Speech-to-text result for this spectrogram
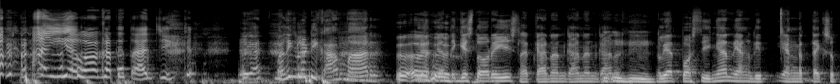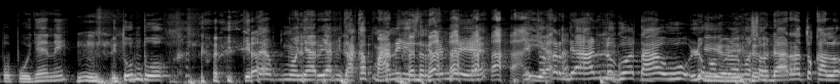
iya banget itu anjing. Ya kan? Paling lu di kamar, lihat IG story, slide kanan kanan kanan, Mm-hmm. ngeliat postingan yang di yang ngetek sepupunya nih Mm-hmm. ditumpuk. Kita mau nyari yang cakep mana username-nya ya. Itu Iya. kerjaan lu gua tahu. Lu Iya, ngobrol iya. sama saudara tuh kalau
